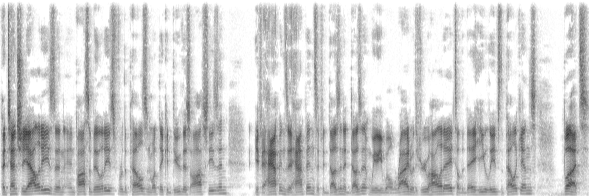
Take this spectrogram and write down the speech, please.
potentialities and, and possibilities for the Pels and what they could do this off season. If it happens, it happens. If it doesn't, it doesn't. We will ride with Jrue Holiday till the day he leaves the Pelicans. But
